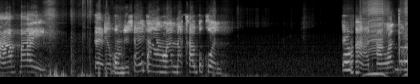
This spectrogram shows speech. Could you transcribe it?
ตามไป แต่เดี๋ยวผมจะใช้ทางลัดนะครับทุกคน เดี๋ยวหาทางลัดก่อน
